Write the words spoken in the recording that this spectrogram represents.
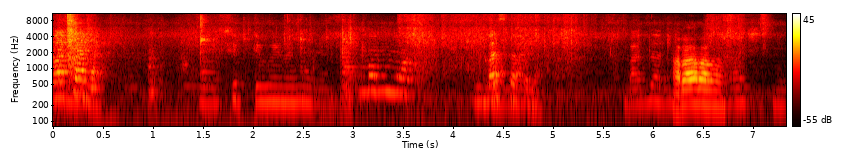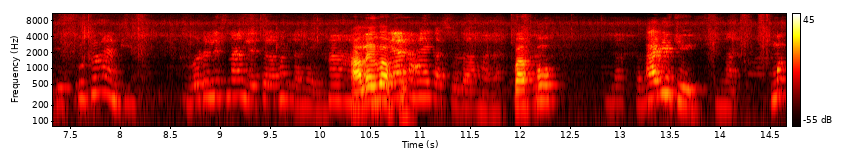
वाजवलं. आणि शिट्टी होईना झाली. बस का तुला? बाद झालं. अरे अरे अरे. कुठून आणली? वडीलच नांदले तुला म्हटलं नाही. हा हा. आलोय बापू. आहे का सुद्धा आम्हाला? बापू? आली ती. नाही. मग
